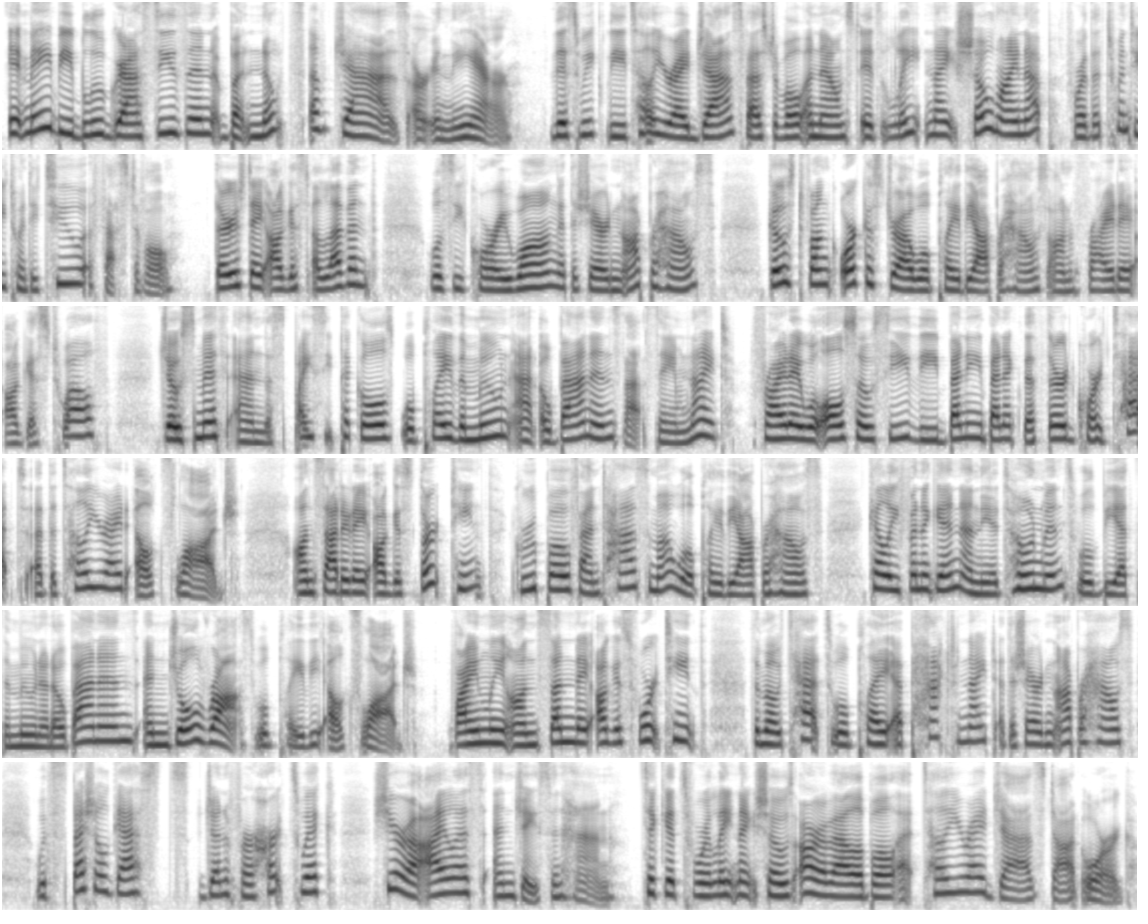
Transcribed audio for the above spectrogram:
It may be bluegrass season, but notes of jazz are in the air. This week, the Telluride Jazz Festival announced its late night show lineup for the 2022 festival. Thursday, August 11th, we'll see Cory Wong at the Sheridan Opera House. Ghost Funk Orchestra will play the Opera House on Friday, August 12th. Joe Smith and the Spicy Pickles will play the Moon at O'Bannon's that same night. Friday, we'll also see the Benny Benack III Quartet at the Telluride Elks Lodge. On Saturday, August 13th, Grupo Fantasma will play the Opera House. Kelly Finnegan and the Atonements will be at the Moon at O'Bannon's, and Joel Ross will play the Elks Lodge. Finally, on Sunday, August 14th, the Motets will play a packed night at the Sheridan Opera House with special guests Jennifer Hartswick, Shira Elias, and Jason Hann. Tickets for late night shows are available at TellurideJazz.org.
